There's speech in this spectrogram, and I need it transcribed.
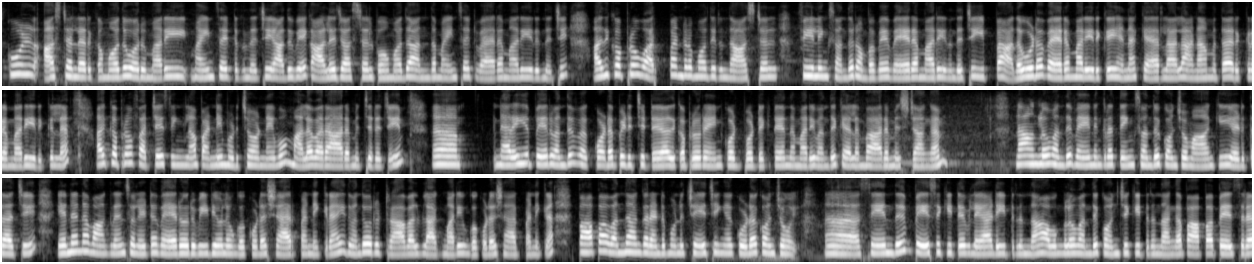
ஸ்கூல் ஹாஸ்டலில் இருக்கும் போது ஒரு மாதிரி மைண்ட் செட் இருந்துச்சு. அதுவே காலேஜ் ஹாஸ்டல் போகும்போது அந்த மைண்ட் செட் வேறு மாதிரி இருந்துச்சு. அதுக்கப்புறம் ஒர்க் பண்ணுற போது இருந்த ஹாஸ்டல் ஃபீலிங்ஸ் வந்து ரொம்பவே வேறு மாதிரி இருந்துச்சு. இப்போ அதை விட வேறு மாதிரி இருக்குது ஏன்னா கேரளாவில் அனாமத்தாக இருக்கிற மாதிரி இருக்குல்ல. அதுக்கப்புறம் பர்ச்சேசிங்லாம் பண்ணி முடித்த உடனேவும் மழை வர ஆரம்பிச்சிருச்சு. நிறைய பேர் வந்து கொடை பிடிச்சிட்டு அதுக்கப்புறம் ரெயின் கோட் போட்டுக்கிட்டு இந்த மாதிரி வந்து கிளம்ப ஆரம்பிச்சிட்டாங்க. நாங்களும் வந்து வேணுங்கிற திங்ஸ் வந்து கொஞ்சம் வாங்கி எடுத்தாச்சு. என்னென்ன வாங்கினேன்னு சொல்லிட்டு வேற ஒரு வீடியோவில் உங்கள் கூட ஷேர் பண்ணிக்கிறேன். இது வந்து ஒரு ட்ராவல் விளாக் மாதிரி உங்கள் கூட ஷேர் பண்ணிக்கிறேன். பாப்பா வந்து அங்கே ரெண்டு மூணு சேச்சிங்க கூட கொஞ்சம் சேர்ந்து பேசிக்கிட்டு விளையாடிட்டு இருந்தான் அவங்களும் வந்து கொஞ்சிக்கிட்டு இருந்தாங்க. பாப்பா பேசுகிற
